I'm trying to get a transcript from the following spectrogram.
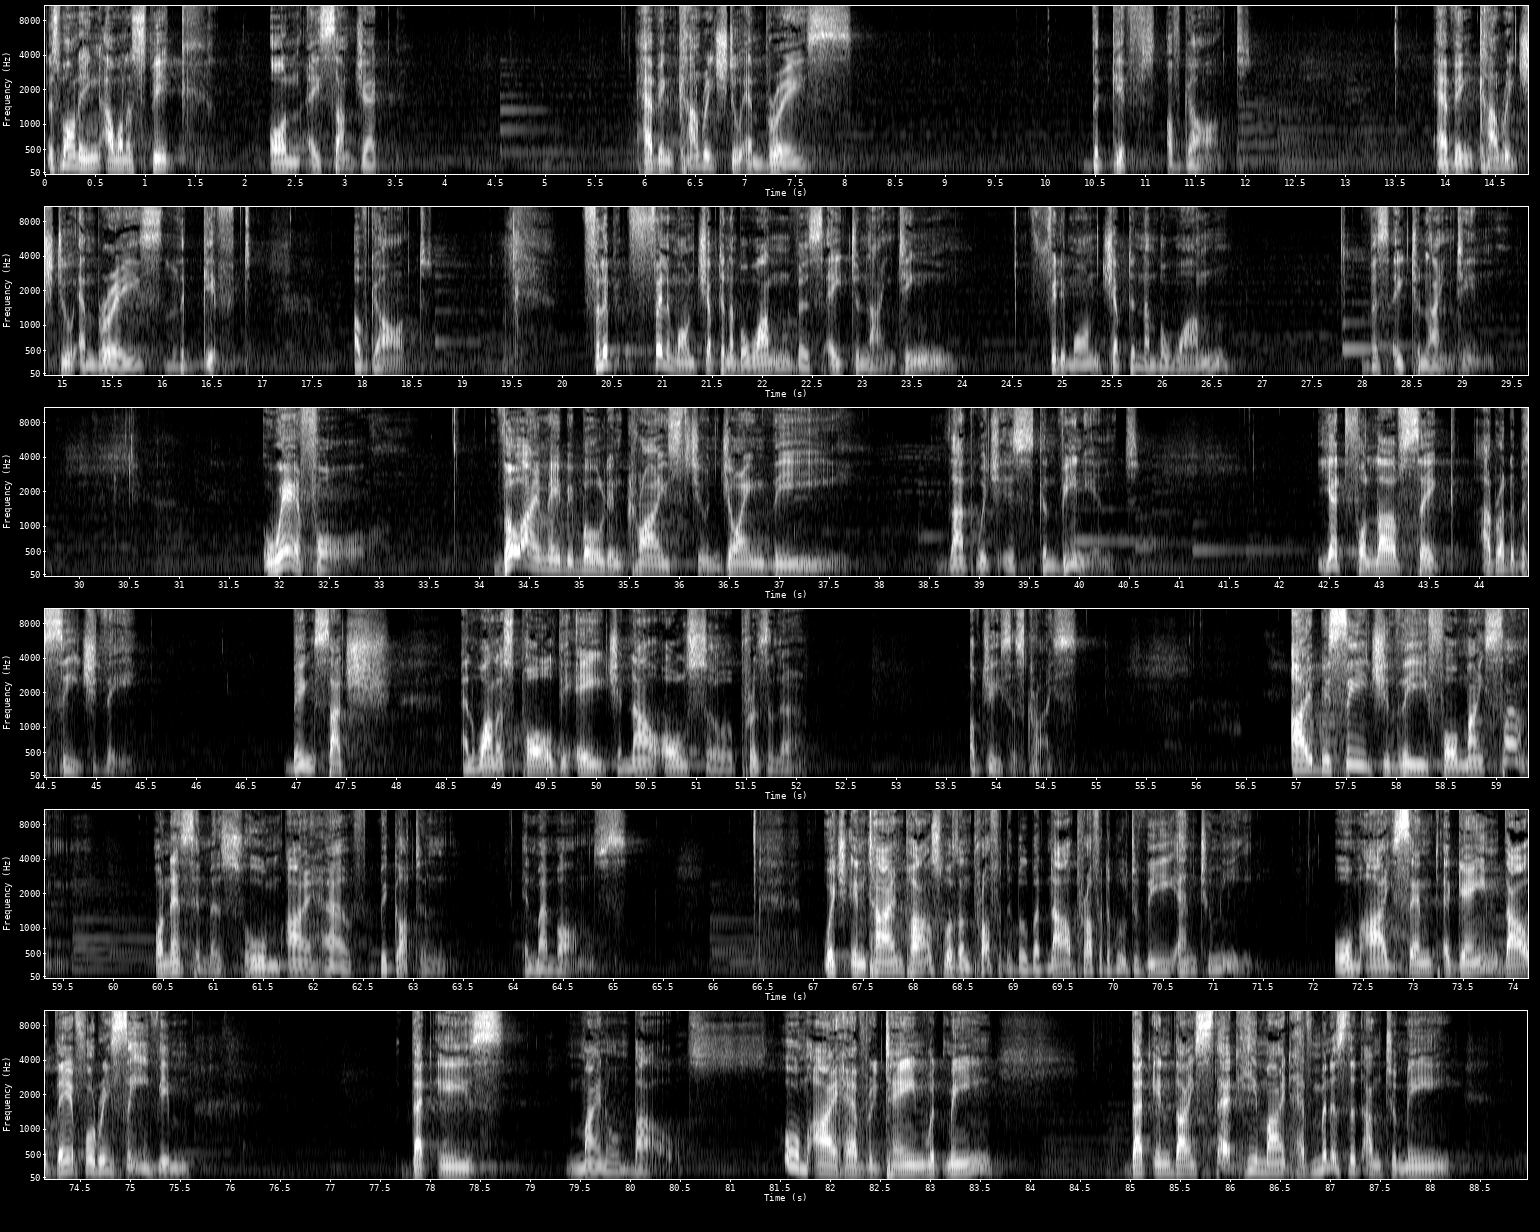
This morning, I want to speak on a subject having courage to embrace the gifts of God. Having courage to embrace the gift of God. Philip, Philemon chapter number 1, verse 8 to 19. Philemon chapter number 1, verse 8 to 19. Wherefore, though I may be bold in Christ to enjoin thee that which is convenient, yet for love's sake I rather beseech thee, being such and one as Paul the age and now also a prisoner of Jesus Christ. I beseech thee for my son Onesimus, whom I have begotten in my bonds, which in time past was unprofitable, but now profitable to thee and to me, whom I sent again, thou therefore receive him, that is mine own bowels, whom I have retained with me, that in thy stead he might have ministered unto me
